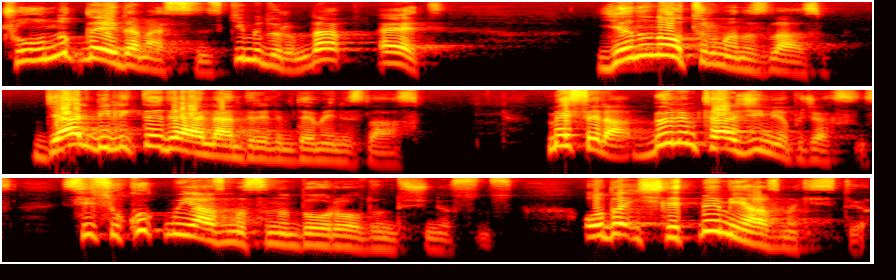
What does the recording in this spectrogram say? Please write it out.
Çoğunlukla edemezsiniz. Kimi durumda evet. Yanına oturmanız lazım. Gel birlikte değerlendirelim demeniz lazım. Mesela bölüm tercihi mi yapacaksınız? Siz hukuk mu yazmasının doğru olduğunu düşünüyorsunuz? O da işletme mi yazmak istiyor?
